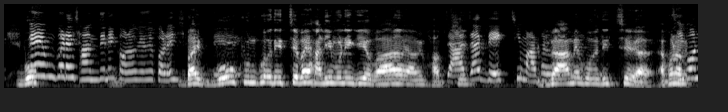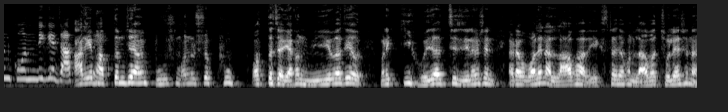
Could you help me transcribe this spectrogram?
করে প্রেম করে শান্তি নেই কোনো কিছু করে ভাই বউ খুন করে দিচ্ছে ভাই হানিমুনে গিয়ে ভাই আমি ভাবছি। যা দেখছি মাথার গ্রামে যাচ্ছে। দিচ্ছে। এখন জীবন কোন দিকে যাচ্ছে? আগে ভাবতাম যে আমি পুরুষ মানুষরা খুব অত্যাচারী এখন মেয়েরা যে মানে কি হয়ে যাচ্ছে জেনারেশন একটা বলে না লাভা এক্সট্রা যখন লাভা চলে আসে না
